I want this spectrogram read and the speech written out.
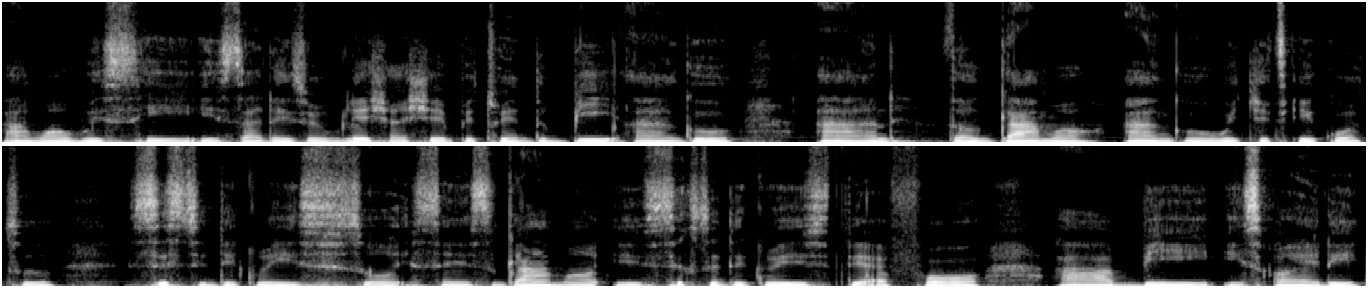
And what we see is that there's a relationship between the b angle and the gamma angle which is equal to 60 degrees. So since gamma is 60 degrees therefore our b is already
